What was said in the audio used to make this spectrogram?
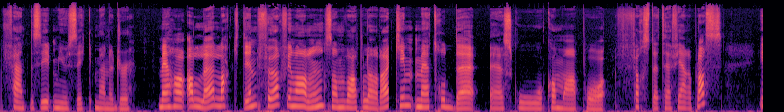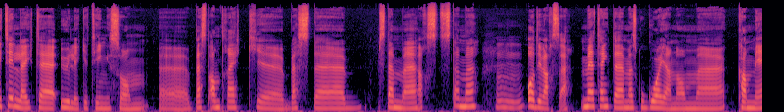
Fantasy Music Manager. Vi har alle lagt inn før finalen, som var på lørdag, hvem vi trodde eh, skulle komme på første til fjerdeplass I tillegg til ulike ting som eh, best antrekk, eh, beste stemme, verst stemme Mhm. og diverse. Vi tenkte vi skulle gå gjennom eh, hva vi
